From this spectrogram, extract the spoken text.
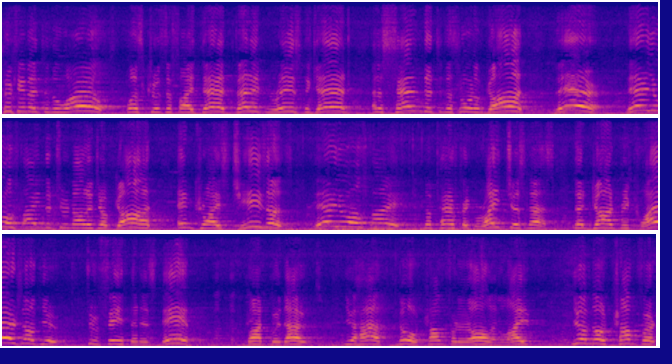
who came into the world, was crucified, dead, buried, and raised again, and ascended to the throne of God. There, there you will find the true knowledge of God in Christ Jesus. There you will find the perfect righteousness that God requires of you through faith in His name. But without, you have no comfort at all in life. You have no comfort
